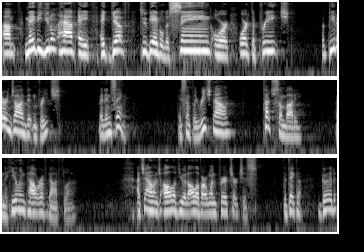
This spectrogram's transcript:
Um, maybe you don't have a, a gift to be able to sing or, or to preach. But Peter and John didn't preach. They didn't sing. They simply reached down, touched somebody, and the healing power of God flowed. I challenge all of you at all of our one prayer churches to take a good,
